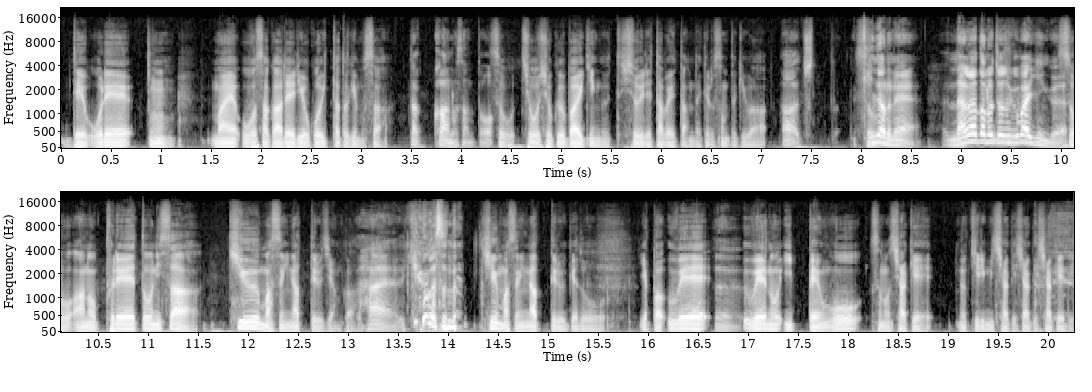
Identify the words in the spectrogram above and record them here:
で俺うん。前大阪で旅行行った時もさた川野さんと？そう朝食バイキングって一人で食べたんだけどその時は。あちょっと気になるね。長田の朝食バイキング？そうあのプレートにさ9マスになってるじゃんか。はい。キューバさんな9マスになってるけどやっぱ上、うん。上の一辺をその鮭の切り身鮭鮭鮭で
